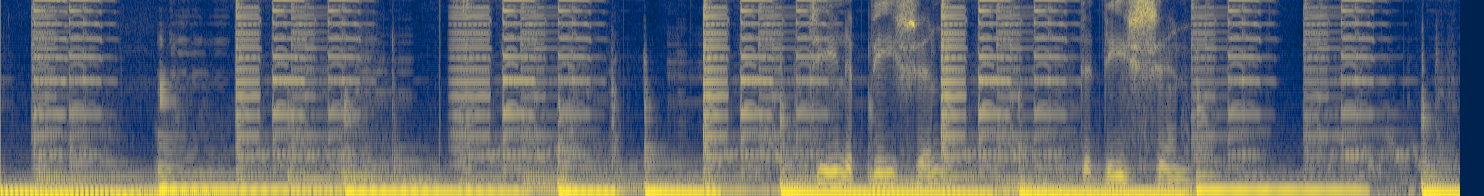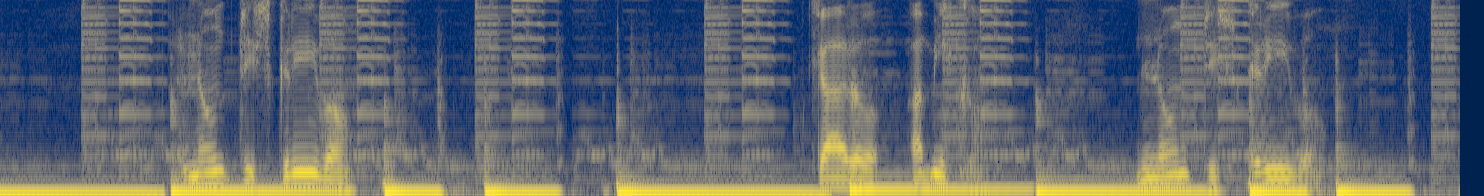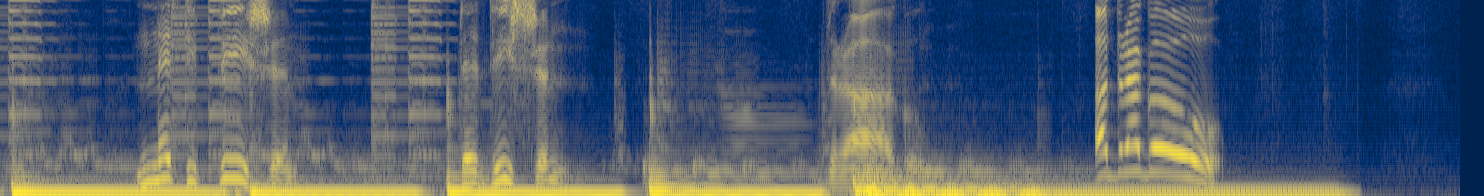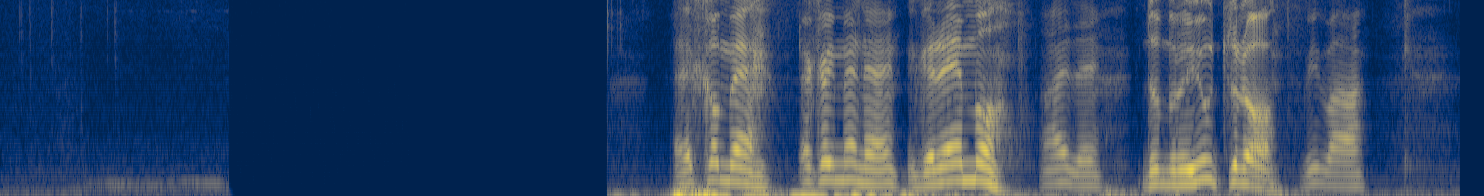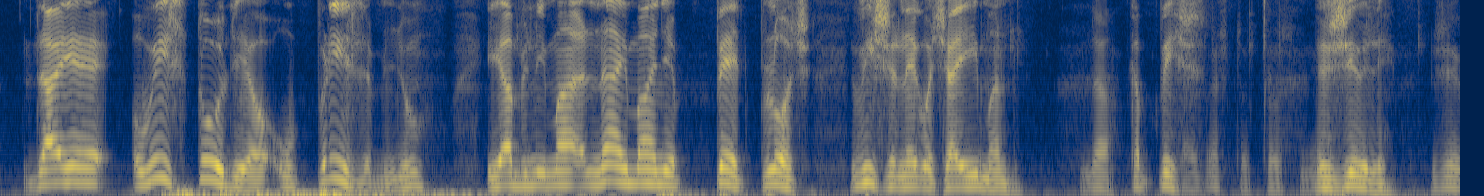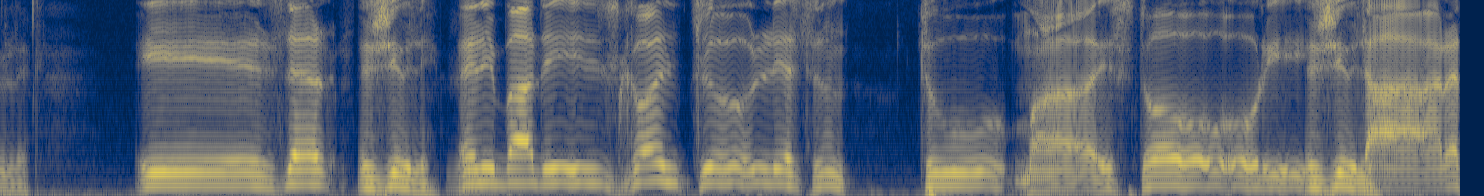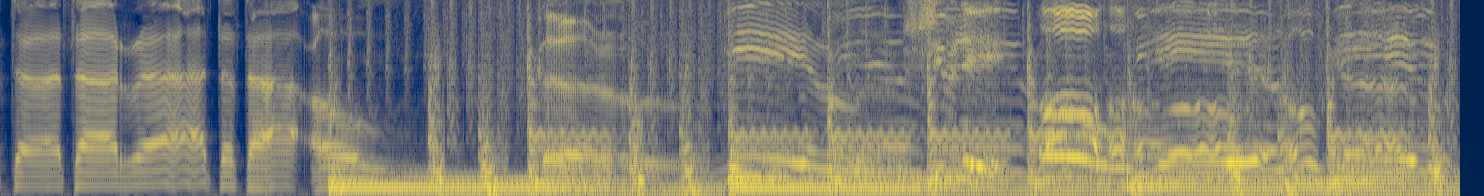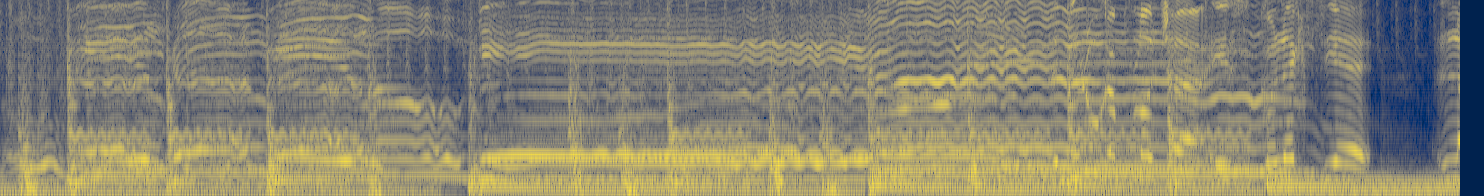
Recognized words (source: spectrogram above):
Ti ne. Non ti scrivo, caro amico, non ti scrivo, ne ti pišem, te dišem, drago. A drago! Ecco me, i mene. Gremo. Ajde, Dobro jutro. viva. Da je ovi studio u prizemlju, ja bi nima najmanje pet ploč više nego ča imam. Da, Kapiš? a zašto to smo Živjeli. živjeli? Is there živjeli? Anybody is going to listen to my story? Živjeli. Ta ta ta ra ta ta oh girl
